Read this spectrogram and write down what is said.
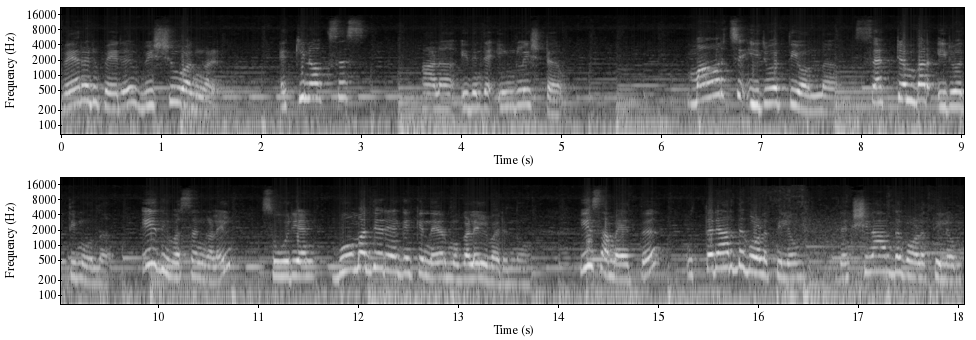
വേറൊരു പേര് വിഷുവങ്ങൾ. എക്കിനോക്സസ് ആണ് ഇതിന്റെ ഇംഗ്ലീഷ് ടേം മാർച്ച് ഇരുപത്തിയൊന്ന് സെപ്റ്റംബർ ഇരുപത്തിമൂന്ന് ഈ ദിവസങ്ങളിൽ സൂര്യൻ ഭൂമധ്യരേഖയ്ക്ക് നേർമുകളിൽ വരുന്നു. ഈ സമയത്ത് ഉത്തരാർദ്ധഗോളത്തിലും ദക്ഷിണാർദ്ധഗോളത്തിലും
